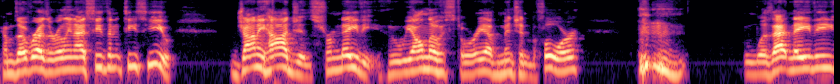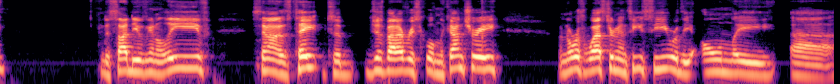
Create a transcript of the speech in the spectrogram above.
comes over as a really nice season at TCU. Johnny Hodges from Navy, who we all know his story, I've mentioned before, was at Navy, decided he was going to leave, sent out his tape to just about every school in the country. Northwestern and TCU were the only uh,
